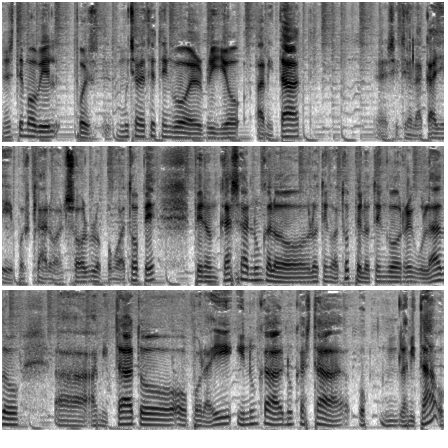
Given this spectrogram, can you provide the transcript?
en este móvil, pues muchas veces tengo el brillo a mitad. Eh, si estoy en la calle, pues claro, al sol lo pongo a tope, pero en casa nunca lo, tengo a tope, lo tengo regulado a, mitad o, por ahí y nunca, nunca está la mitad o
